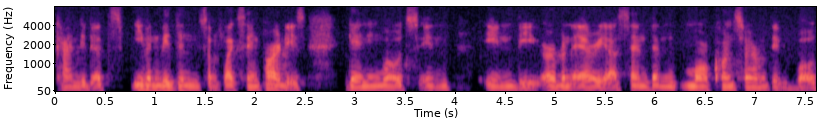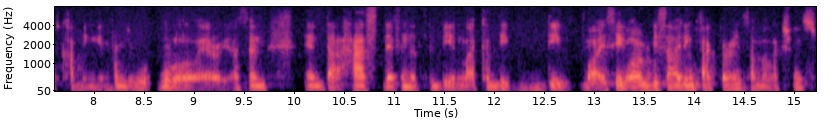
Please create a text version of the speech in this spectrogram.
candidates, even within sort of like same parties, gaining votes in in the urban areas and then more conservative vote coming in from the rural areas. And and that has definitely been like a divisive or deciding factor in some elections.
